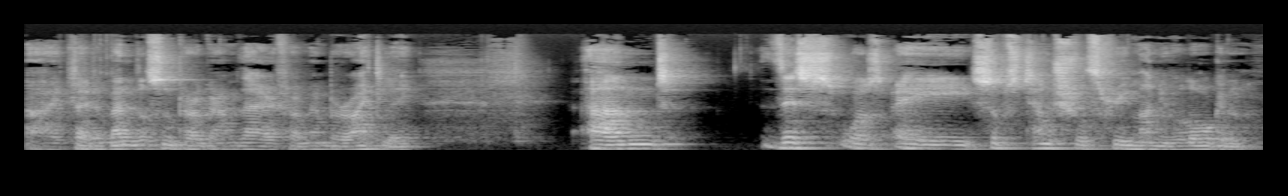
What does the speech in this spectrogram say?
I played a Mendelssohn program there, if I remember rightly. And this was a substantial three manual organ.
